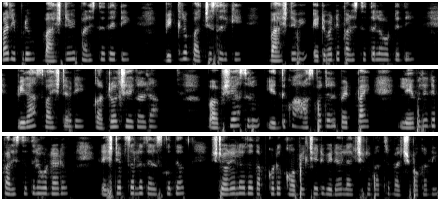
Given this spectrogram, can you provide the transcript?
మరి ఇప్పుడు వైష్ణవి పరిస్థితి ఏంటి? విక్రమ్ వచ్చేసరికి వైష్ణవి ఎటువంటి పరిస్థితుల్లో ఉంటుంది విరాస్ వైష్ణవిని కంట్రోల్ చేయగలరా వంశీ అసలు ఎందుకు హాస్పిటల్ బెడ్పై లేవలేని పరిస్థితిలో ఉన్నాడు? నెక్స్ట్ ఎపిసోడ్లో తెలుసుకుందాం. స్టోరీలో తప్పకుండా కామెంట్ చేయండి. వీడియో లైక్ చేయడం మాత్రం మర్చిపోకండి.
